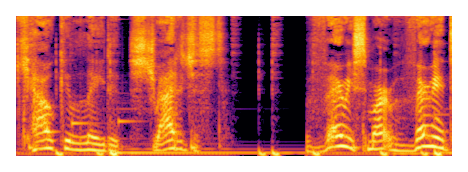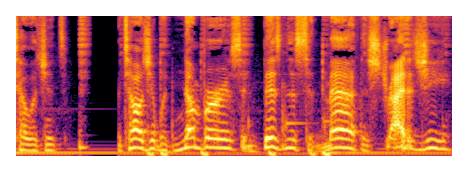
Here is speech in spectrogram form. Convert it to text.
calculated strategist. Very smart, very intelligent, intelligent with numbers and business and math and strategy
